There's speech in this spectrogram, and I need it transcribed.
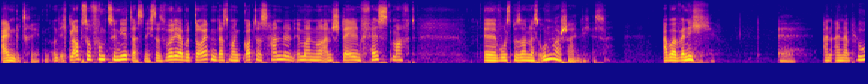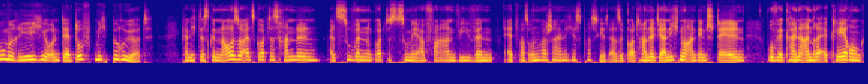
eingetreten. Und ich glaube, so funktioniert das nicht. Das würde ja bedeuten, dass man Gottes Handeln immer nur an Stellen festmacht, äh, wo es besonders unwahrscheinlich ist. Aber wenn ich äh, an einer Blume rieche und der Duft mich berührt, kann ich das genauso als Gottes Handeln, als Zuwendung Gottes zu mir erfahren, wie wenn etwas Unwahrscheinliches passiert. Also Gott handelt ja nicht nur an den Stellen, wo wir keine andere Erklärung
